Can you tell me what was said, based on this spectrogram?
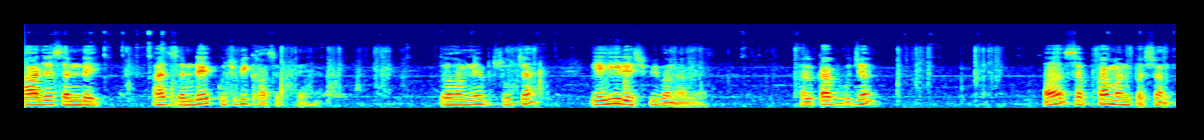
आज है संडे आज संडे कुछ भी खा सकते हैं। तो हमने सोचा यही रेसिपी बना लें। हल्का भोजन और सबका मनपसंद।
